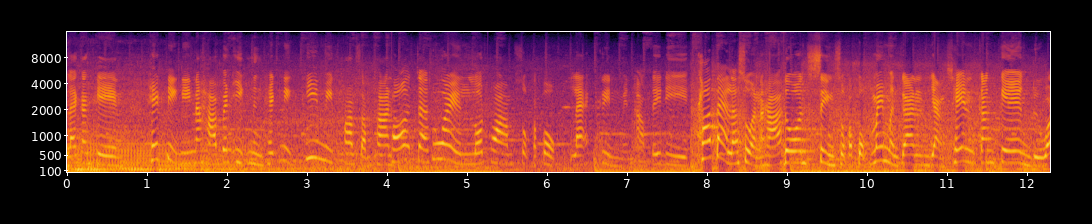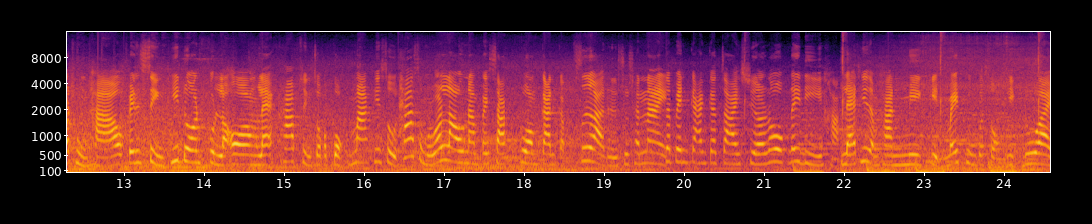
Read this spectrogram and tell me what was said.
และกางเกง เทคนิคนี้นะคะ เป็นอีกหนึ่งเทคนิคที่มีความสำคัญ เพราะจะช่วยลดความสกปรกและกลิ่นเหม็นอับได้ดี เพราะแต่ละส่วนนะคะ โดนสิ่งสกปรกไม่เหมือนกัน อย่างเช่น กางเกง หรือว่าถุงเท้า เป็นสิ่งที่โดนฝุ่นละออง และคราบสิ่งสกปรกมากที่สุด ถ้าสมมติว่าเรานำไปซักรวมกันกับเสื้อหรือชุดชั้นใน จะเป็นการกระจายเชื้อโรคได้ดีค่ะ และที่สำคัญมีกลิ่นไม่พึงประสงค์อีกด้วย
